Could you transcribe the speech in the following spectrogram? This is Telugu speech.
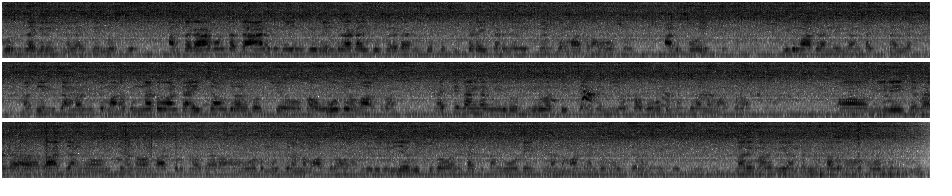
గుర్తు దగ్గర వేసినా కానీ చెల్లుద్ది. అంత కాకుండా దానికి దీనికి రెండు రకాలు చెప్పారు కానీ చెప్పేసి ఇక్కడ ఇక్కడ పెడితే మాత్రం ఓటు అది పోయిద్ది. ఇది మాత్రం నిజం ఖచ్చితంగా. మరి దీనికి సంబంధించి మనకు ఉన్నటువంటి ఐదు సంవత్సరాలకు వచ్చే ఒక ఓటును మాత్రం ఖచ్చితంగా మీరు నిర్వర్తించండి. మీ యొక్క ఓటు ముద్రను మాత్రం మీరేసేలాగా రాజ్యాంగం ఇచ్చినటువంటి హక్కుల ప్రకారం ఓటు ముద్రను మాత్రం మీరు వినియోగించుకోవాలి ఖచ్చితంగా ఓటేసి నన్ను మాత్రం గెలిపించాలని చెప్పేసి మరి మరి మీ అందరినీ కలుపుతూ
